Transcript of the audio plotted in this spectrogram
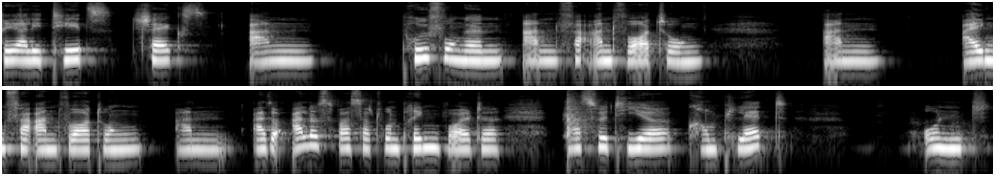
Realitätschecks, an Prüfungen, an Verantwortung, an Eigenverantwortung, an, also alles, was Saturn bringen wollte, das wird hier komplett und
